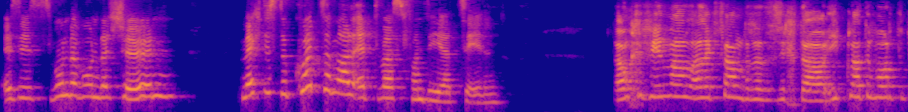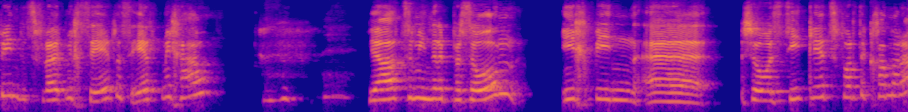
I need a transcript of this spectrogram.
Es ist wunderschön. Möchtest du kurz einmal etwas von dir erzählen? Danke vielmals, Alexandra, dass ich da eingeladen worden bin. Das freut mich sehr, das ehrt mich auch. Ja, zu meiner Person. Ich bin äh, schon ein Zeitchen jetzt vor der Kamera.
